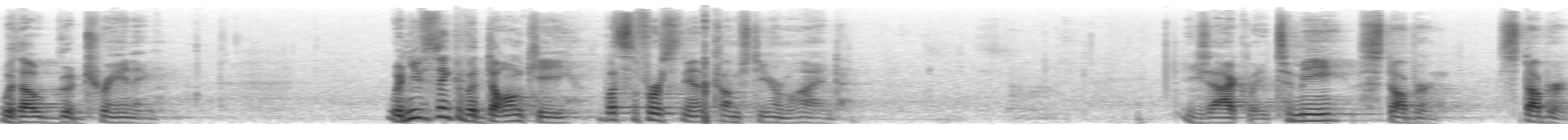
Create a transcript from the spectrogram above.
without good training. When you think of a donkey, what's the first thing that comes to your mind? Exactly. To me, stubborn. Stubborn.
